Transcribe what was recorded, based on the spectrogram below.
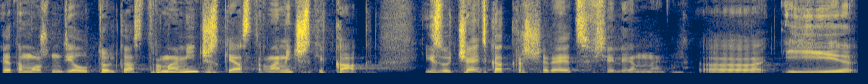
Это можно делать только астрономически. Астрономически как? Изучать, как расширяется Вселенная. Э, и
